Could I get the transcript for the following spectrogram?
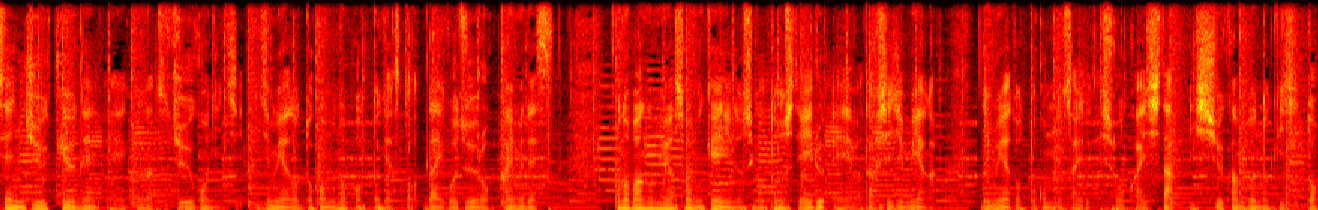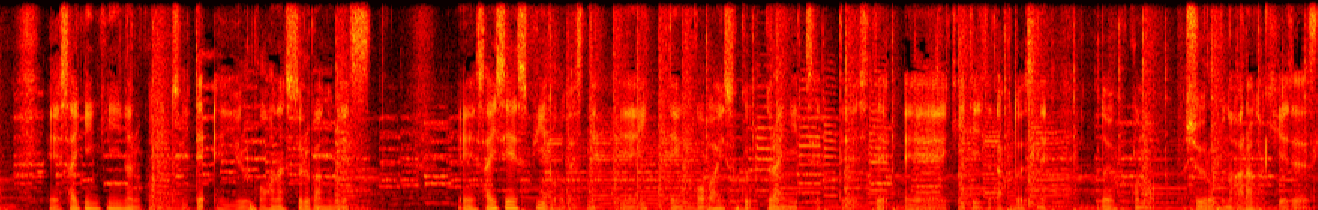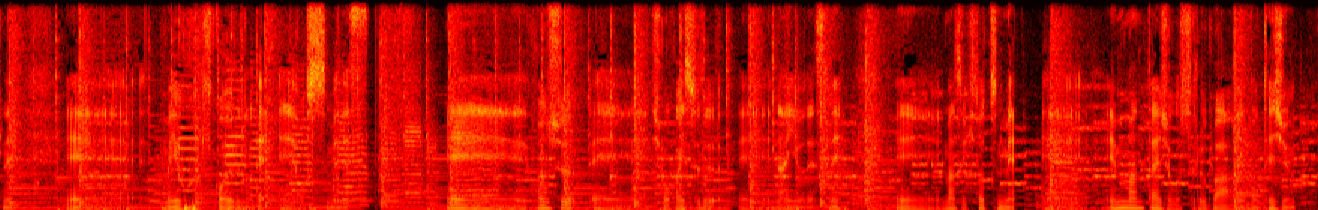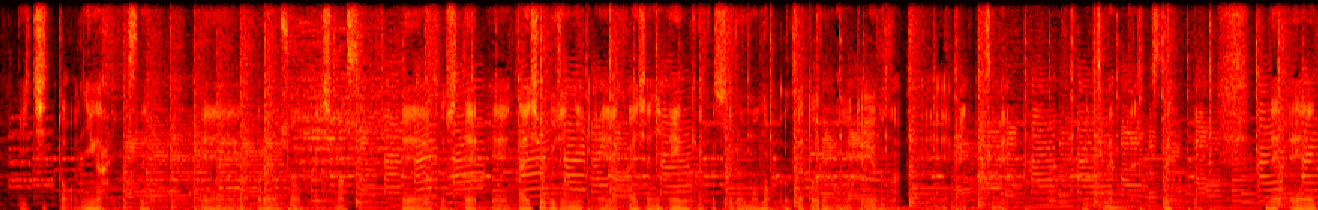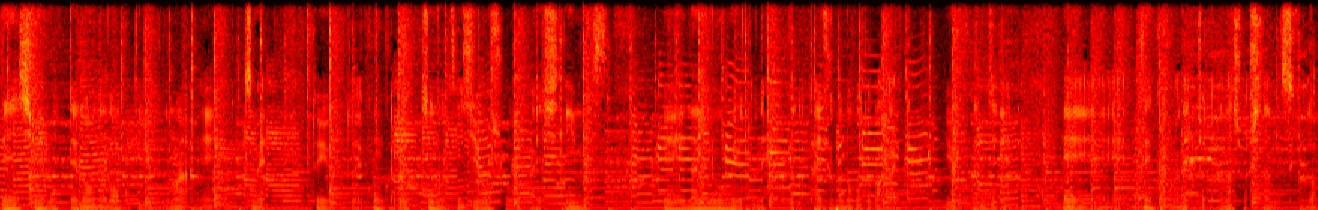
2019年9月15日、ジムヤ .com のポッドキャスト第56回目です。この番組は総務経理の仕事をしている、私、ジムヤが、ジムヤ .com のサイトで紹介した1週間分の記事と、最近気になることについて、えー、ゆるくお話しする番組です。再生スピードをですね、えー、1.5倍速くらいに設定して、聞いていただくとですね、程よくこの収録の荒が消えてですね、えー、よく聞こえるので、えー、おすすめです。えー、今週、えー、紹介する、えー、内容ですね。え、まず一つ目、え、円満退職する場合の手順1と2がありますね。え、これを紹介します。え、そして、え、退職時に、え、会社に返却するもの、受け取るものというのが、え、3つ目、3つ目になりますね。で、えー、電子メモってどうなのっていうのが、えー、4つ目。ということで、今回4つの記事を紹介しています。えー、内容を見るとね、なんか退職のことばかりという感じで、えー、前回もね、ちょっと話をしたんですけど、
